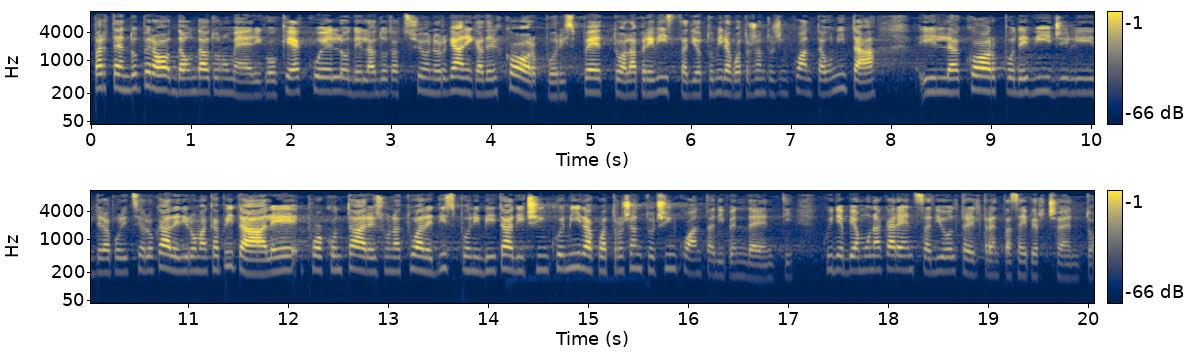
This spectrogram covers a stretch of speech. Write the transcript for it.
partendo però da un dato numerico che è quello della dotazione organica del corpo rispetto alla prevista di 8.450 unità, il corpo dei vigili della Polizia Locale di Roma Capitale può contare su un'attuale disponibilità di 5.450 dipendenti, quindi abbiamo una carenza di oltre il 36%.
